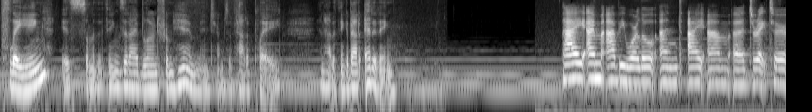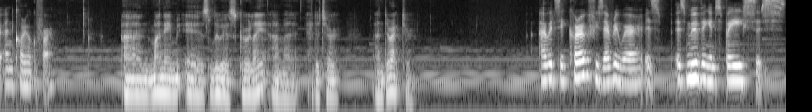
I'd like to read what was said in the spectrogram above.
playing is some of the things that I've learned from him in terms of how to play and how to think about editing. Hi, I'm Abby Warrilow and I am a director and choreographer. And my name is Louis Gourlay. I'm an editor and director. I would say choreography is everywhere. It's it's moving in space. It's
